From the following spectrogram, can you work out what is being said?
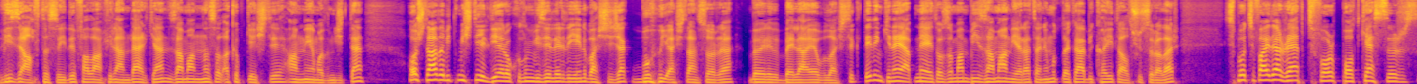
vize haftasıydı falan filan derken zaman nasıl akıp geçti anlayamadım cidden. Hoş daha da bitmiş değil. Diğer okulun vizeleri de yeni başlayacak. Bu yaştan sonra böyle bir belaya bulaştık. Dedim ki ne yap ne et o zaman bir zaman yarat. Hani mutlaka bir kayıt al şu sıralar. Spotify'da Wrapped for Podcasters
